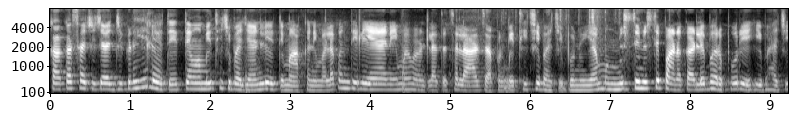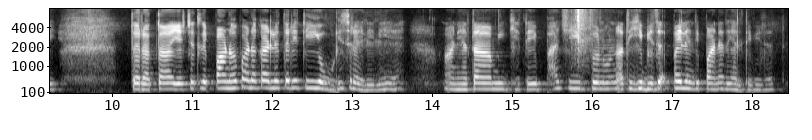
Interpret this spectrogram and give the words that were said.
काका साचीच्या आजीकडे गेले होते तेव्हा मेथीची भाजी आणली होती. मग अक्काने मला पण दिली आणि मग म्हटलं आता चला आज आपण मेथीची भाजी बनवूया. मग नुसते नुसते पानं काढले. भरपूर आहे ही भाजी. तर आता याच्यातले पानं पानं काढले तरी ती एवढीच राहिलेली आहे. आणि आता मी घेते भाजी बनवून. आता ही भिजत पहिल्यांदा पाण्यात घालते भिजत.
